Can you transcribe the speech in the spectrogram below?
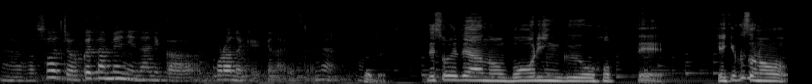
なるほど装置を置くために何か掘らなきゃいけないですよね。そうですでそれであのボーリングを掘って結局その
